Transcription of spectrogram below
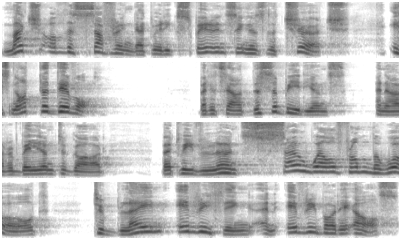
Much of the suffering that we're experiencing as the church is not the devil, but it's our disobedience and our rebellion to God. But we've learned so well from the world to blame everything and everybody else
